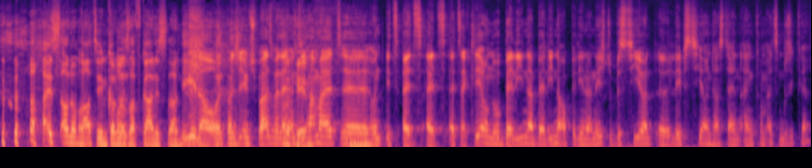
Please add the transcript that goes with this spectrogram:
heißt auch noch Martin, kommt aus Afghanistan. Genau, und, und eben Spaß, weil und Okay. die haben halt, äh, und jetzt als, als, als Erklärung nur Berliner, Berliner, ob Berliner nicht, du bist hier und äh, lebst hier und hast dein Einkommen als Musiker.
